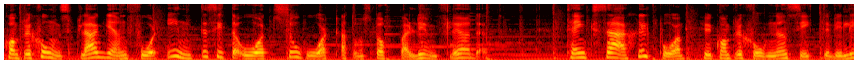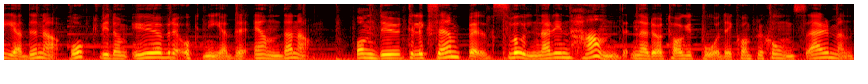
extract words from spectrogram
Kompressionsplaggen får inte sitta åt så hårt att de stoppar lymflödet. Tänk särskilt på hur kompressionen sitter vid lederna och vid de övre och nedre ändarna. Om du till exempel svullnar din hand när du har tagit på dig kompressionsärmen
